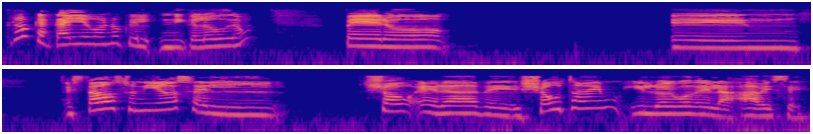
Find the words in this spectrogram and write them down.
creo que acá llegó Nickelodeon, pero en Estados Unidos el show era de Showtime y luego de la ABC.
